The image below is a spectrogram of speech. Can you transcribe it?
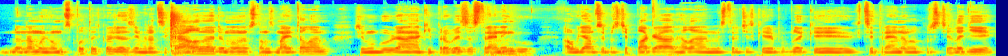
na můj homespot teďko, že jezdím v Hradci Králové, domluvím se tam s majitelem, že mu budu dát nějaký provize z tréninku a udělám si prostě plagát, hele, mistr České republiky, chci trénovat prostě lidi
